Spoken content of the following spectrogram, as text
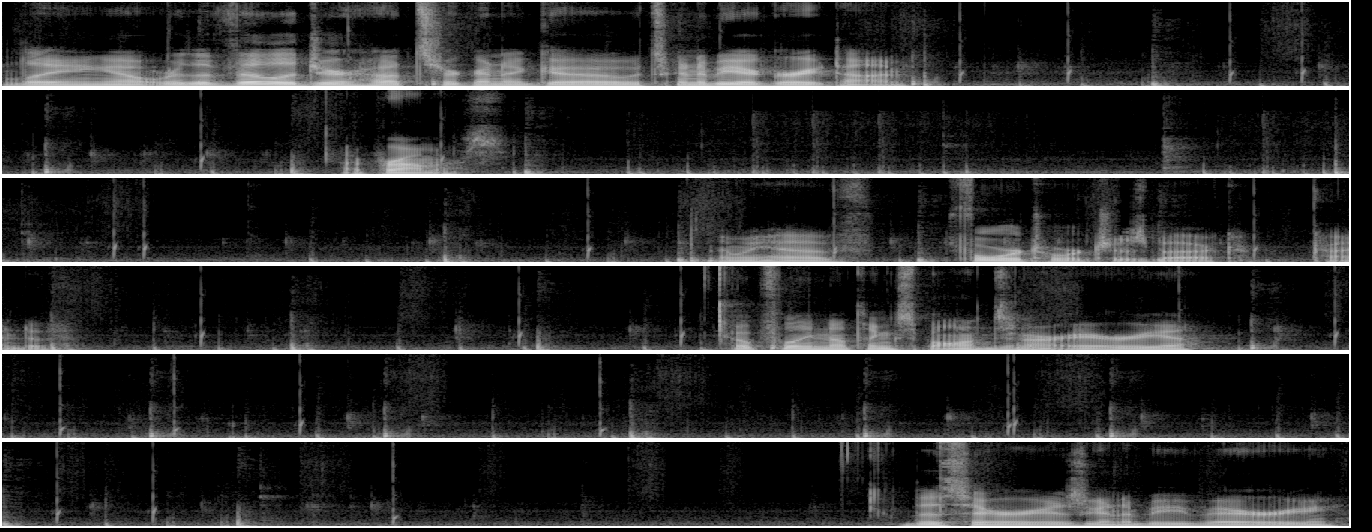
laying out where the villager huts are going to go. It's going to be a great time. I promise. Then we have four torches back, kind of. Hopefully nothing spawns in our area. This area is going to be very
